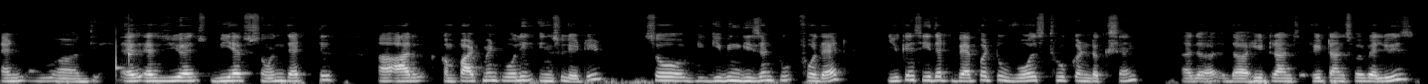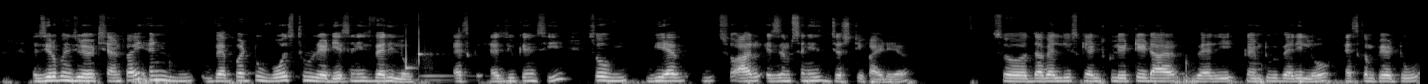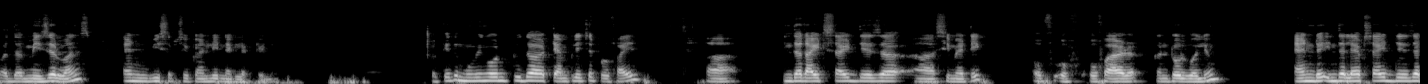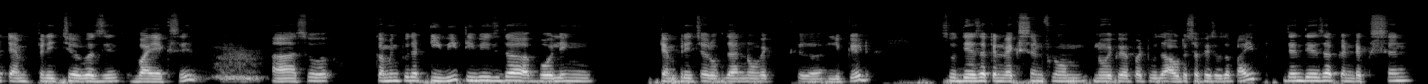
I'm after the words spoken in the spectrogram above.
and uh, as, as you as we have shown that uh, our compartment wall is insulated so giving reason to for that you can see that vapor to walls through conduction uh, the the heat trans heat transfer value is 0.0875 and vapor to volts through radiation is very low as as you can see. So we have so our assumption is justified here. So the values calculated are very come to be very low as compared to other major ones and we subsequently neglected. Okay so moving on to the temperature profile. Uh, in the right side there's a uh, schematic of, of, of our control volume. And in the left side there is a temperature versus y-axis uh, so coming to the tv tv is the boiling temperature of the Novec uh, liquid. So there's a convection from Novec vapor to the outer surface of the pipe. Then there's a conduction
